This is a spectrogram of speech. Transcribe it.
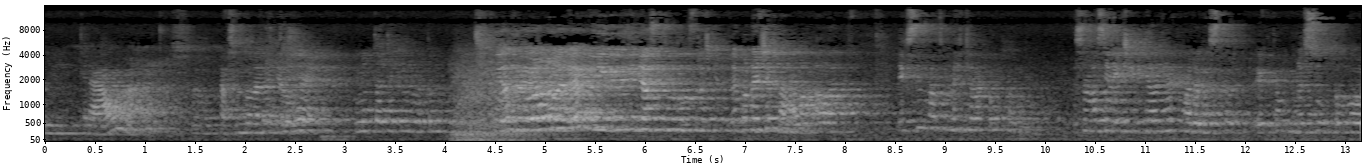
Lví král máš? Já jsem to nevěděla. Protože, no to taky na tom... Já to bylo, ale jako nikdy neviděla jsem to strašně, nebo ne, že mála, ale jak jsem na to nechtěla koukat. Já jsem vlastně nejdřív viděla nějak Madagaskar, jak tam nesou toho,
